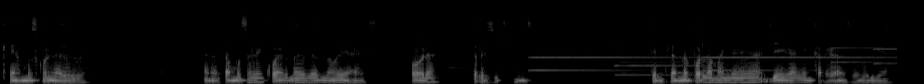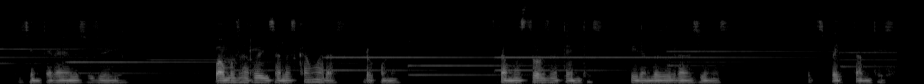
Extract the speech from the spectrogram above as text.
Quedamos con la duda. Anotamos en el cuaderno de las novedades, hora 3 y 15. Temprano por la mañana llega el encargado de seguridad y se entera de lo sucedido. Vamos a revisar las cámaras, propone. Estamos todos atentos, mirando las grabaciones, expectantes.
